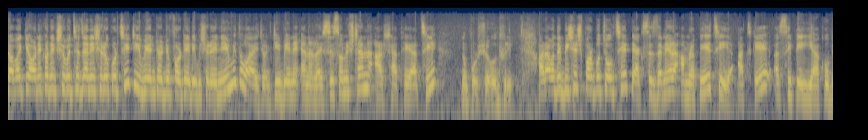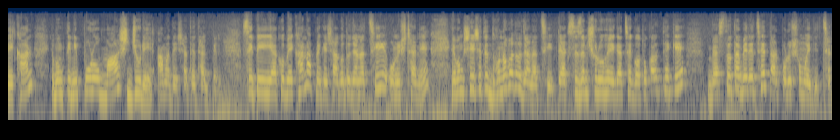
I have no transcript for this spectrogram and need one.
সবাইকে অনেক অনেক শুভেচ্ছা জানিয়ে শুরু করছি টিভিএন টোয়েন্টি ফোর টেলিভিশনের নিয়মিত আয়োজন, টিভিএন অ্যানালাইসিস অনুষ্ঠান। আর সাথে আছি নুপুর চৌধুরী। আর আমাদের বিশেষ পর্ব চলছে ট্যাক্স সিজনের। আমরা পেয়েছি আজকে সিপিআই ইয়াকুবে খান এবং তিনি পুরো মাস জুড়ে আমাদের সাথে থাকবেন। সিপিআই ইয়াকুবে খান, আপনাকে স্বাগত জানাচ্ছি অনুষ্ঠানে এবং সেই সাথে ধন্যবাদও জানাচ্ছি। ট্যাক্স সিজন শুরু হয়ে গেছে, গতকাল থেকে ব্যস্ততা বেড়েছে তারপরে সময় দিচ্ছেন।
